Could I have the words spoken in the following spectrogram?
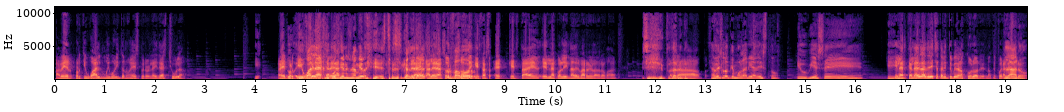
A ver, porque igual muy bonito no es, pero la idea es chula. Y- A ver, Tú- porque Igual la ejecución es una mierda. Y estas Las escaleras. son, por son favor. de que, estás, eh, que está en, en la colina del barrio de la droga. ¿eh? Sí, O totalmente. sea, ¿Sabes lo que molaría de esto? Que hubiese. Que, que la escalera de la derecha también tuviera los colores, ¿no? Que fuera Claro.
